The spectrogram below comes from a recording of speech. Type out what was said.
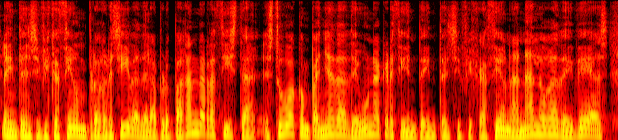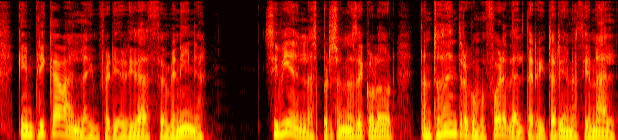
La intensificación progresiva de la propaganda racista estuvo acompañada de una creciente intensificación análoga de ideas que implicaban la inferioridad femenina. Si bien las personas de color, tanto dentro como fuera del territorio nacional,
